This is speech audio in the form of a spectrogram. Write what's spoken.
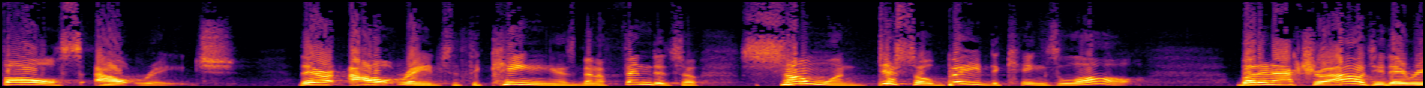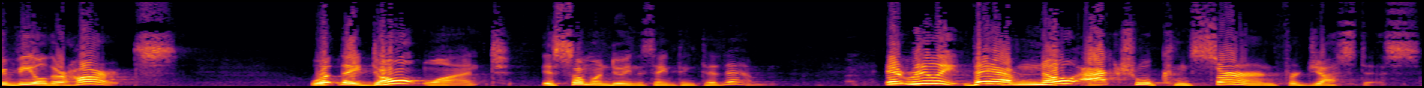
false outrage. They are outraged that the king has been offended, so someone disobeyed the king's law. But in actuality, they reveal their hearts. What they don't want is someone doing the same thing to them. It really, they have no actual concern for justice.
